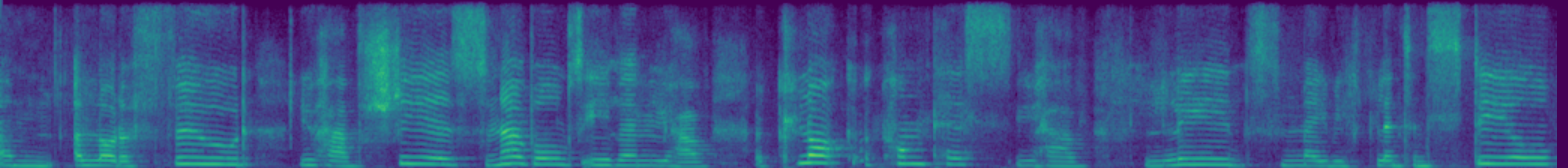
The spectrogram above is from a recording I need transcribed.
um a lot of food you have shears, snowballs, even. You have a clock, a compass. You have leads, maybe flint and steel.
